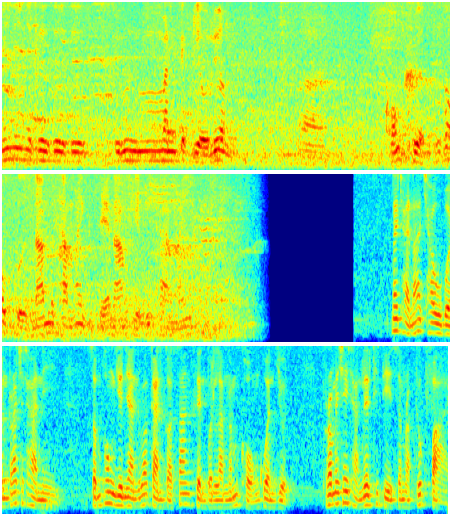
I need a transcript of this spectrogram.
นี่นี่นี่คือคือคือคือมันมันจะเกี่ยวเรื่องเออของเขื่อนที่เขาเปิดน้ำมาทำให้กระแสน้ำเปลี่ยนทิศทางไหม ในฐานะชาวอุบลราชธานี สมพงษ์ยืนยันว่าการก่อสร้างเขื่อนบนลำน้ำโขงควรหยุด เพราะไม่ใช่ทางเลือกที่ดีสำหรับทุกฝ่าย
